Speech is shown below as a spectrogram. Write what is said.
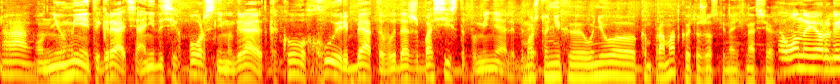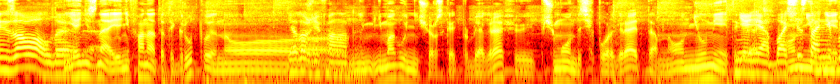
А, Он не умеет играть, они до сих пор с ним играют. Какого хуя, ребята, вы даже басиста поменяли, блядь. Может, у них э, у него компромат какой-то жесткий на них на всех. Он ее организовал, да. Я не знаю, я не фанат этой группы, но... Я тоже не фанат. Не, не могу ничего рассказать про биографию и почему он до сих пор играет там, но он не умеет играть. Не-не, Он басиста не они умеет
